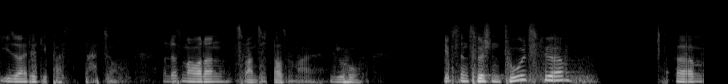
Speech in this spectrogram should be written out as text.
Die Seite, die passt dazu. Und das machen wir dann 20.000 Mal. Juhu. Gibt es inzwischen Tools für. Ähm,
